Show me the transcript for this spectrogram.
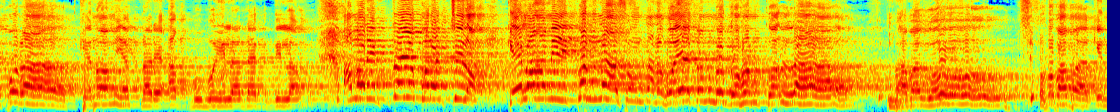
অপরাধ। কেন আমি আপনারে আব্বু বইলা ডাক দিলাম? আমার একটাই অপরাধ ছিল, কেন আমি কন্যা সন্তান হয়ে জন্মগ্রহণ করলাম? বাবা গো, ও বাবা, কেন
